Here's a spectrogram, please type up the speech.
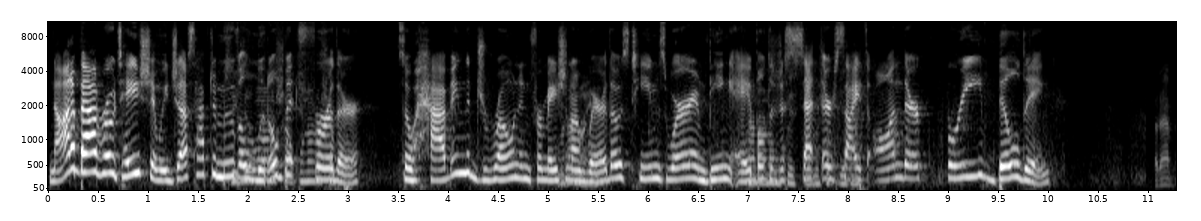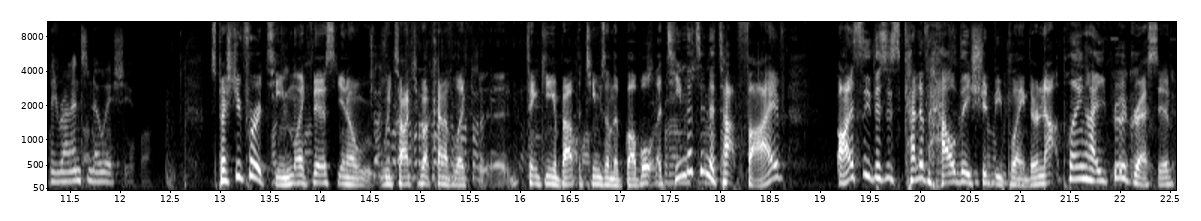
not a bad rotation. We just have to move a little bit further. So having the drone information on where those teams were and being able to just set their sights on their free building, they run into no issue. especially for a team like this. You know, we talked about kind of like uh, thinking about the teams on the bubble. A team that's in the top five. Honestly, this is kind of how they should be playing. They're not playing hyper aggressive.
